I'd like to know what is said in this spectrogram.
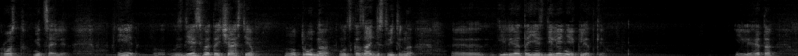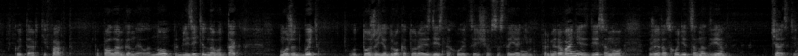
рост мицелия. И здесь в этой части ну, трудно вот сказать действительно, или это есть деление клетки, или это какой-то артефакт попала органелла. Но приблизительно вот так может быть. Вот тоже ядро, которое здесь находится еще в состоянии формирования, здесь оно уже расходится на две части.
